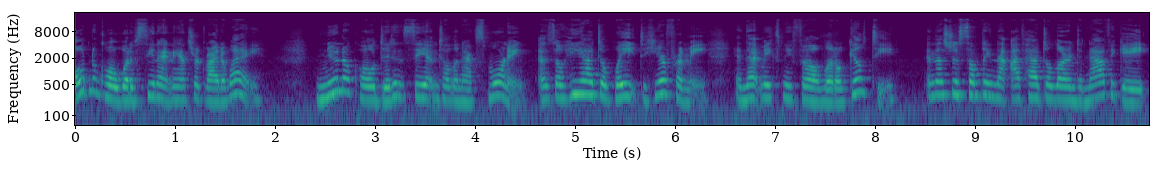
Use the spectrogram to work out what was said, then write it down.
Old Nicole would have seen it and answered right away. New Nicole didn't see it until the next morning, and so he had to wait to hear from me, and that makes me feel a little guilty. And that's just something that I've had to learn to navigate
